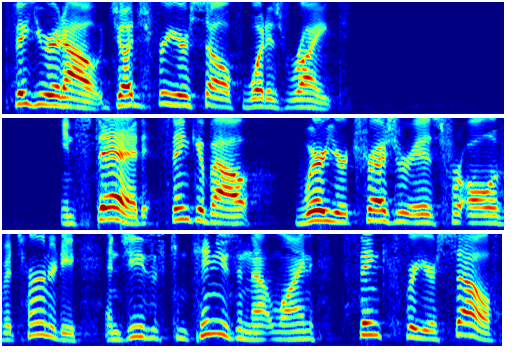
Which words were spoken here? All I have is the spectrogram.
Figure it out. Judge for yourself what is right. Instead, think about where your treasure is for all of eternity. And Jesus continues in that line think for yourself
